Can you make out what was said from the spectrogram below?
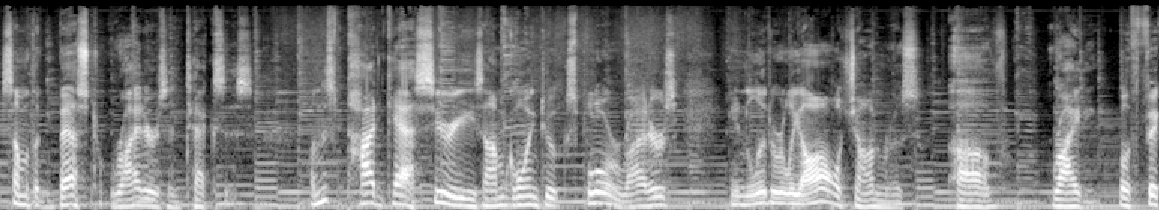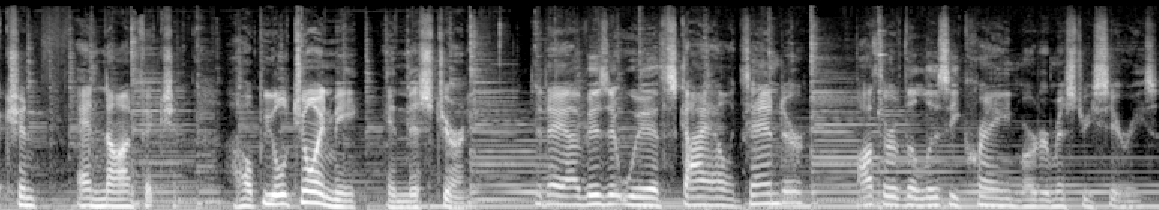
some of the best writers in Texas. On this podcast series, I'm going to explore writers in literally all genres of writing, both fiction and nonfiction. I hope you'll join me in this journey. Today I visit with Skye Alexander, author of the Lizzie Crane Murder Mystery Series.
